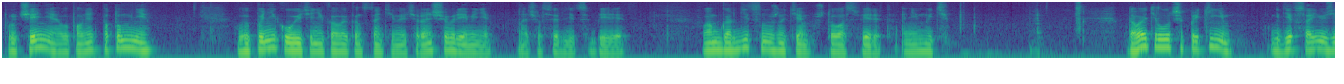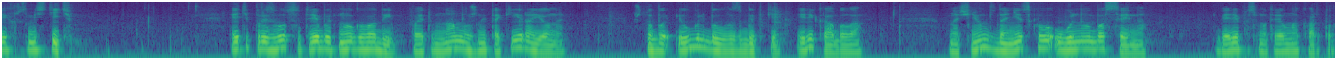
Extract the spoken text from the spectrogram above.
поручение выполнять потом мне. Вы паникуете, Николай Константинович, раньше времени, начал сердиться Берия. Вам гордиться нужно тем, что вас верят, а не ныть. Давайте лучше прикинем, где в Союзе их разместить. Эти производства требуют много воды, поэтому нам нужны такие районы, чтобы и уголь был в избытке, и река была. Начнем с Донецкого угольного бассейна. Берия посмотрел на карту.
